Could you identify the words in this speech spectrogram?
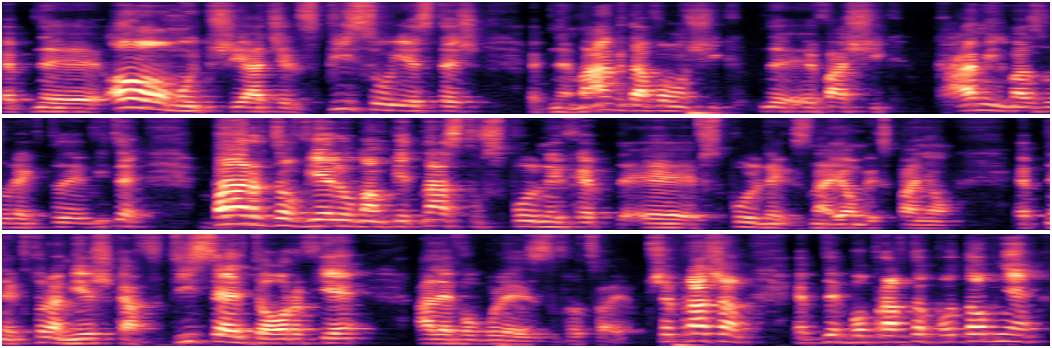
e, O, mój przyjaciel z PiSu jest też e, Magda Wąsik, e, Wasik, Kamil Mazurek, to widzę bardzo wielu, mam 15 wspólnych, e, wspólnych znajomych z panią, e, która mieszka w Düsseldorfie, ale w ogóle jest z Wrocławia. Przepraszam, e, bo prawdopodobnie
